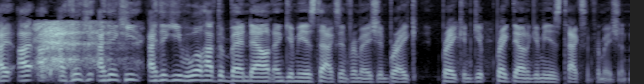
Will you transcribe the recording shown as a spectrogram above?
I, I, I- think he, I think he I think he will have to bend down and give me his tax information. Break break and give, break down and give me his tax information.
